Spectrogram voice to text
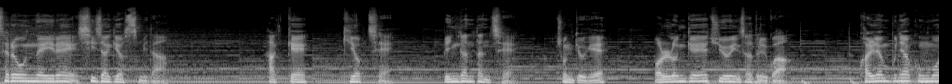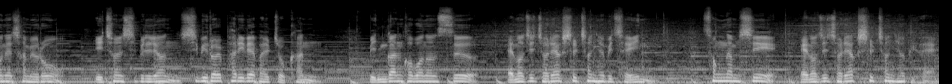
새로운 내일의 시작이었습니다. 학계, 기업체, 민간단체, 종교계, 언론계의 주요 인사들과 관련 분야 공무원의 참여로 2011년 11월 8일에 발족한 민간 거버넌스 에너지 절약 실천 협의체인 성남시 에너지 절약 실천 협의회.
